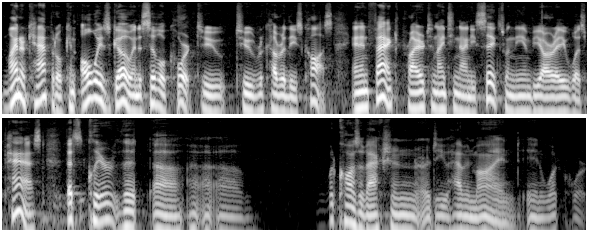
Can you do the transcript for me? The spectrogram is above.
Minor Capital can always go into civil court to, to recover these costs. And in fact, prior to 1996, when the MVRA was passed, that's Clear that, uh, uh, uh, what cause of action uh, do you have in mind in what court?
